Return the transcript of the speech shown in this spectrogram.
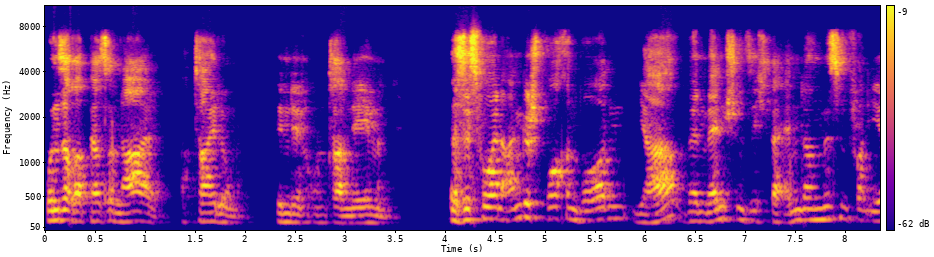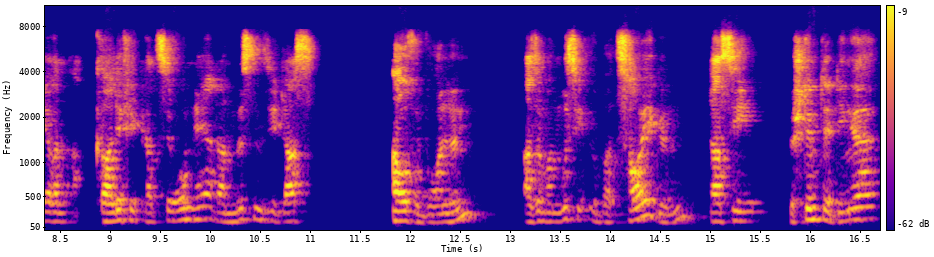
unserer Personalabteilungen in den Unternehmen. Es ist vorhin angesprochen worden, ja, wenn Menschen sich verändern müssen von ihren Qualifikationen her, dann müssen sie das auch wollen. Also man muss sie überzeugen, dass sie bestimmte Dinge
